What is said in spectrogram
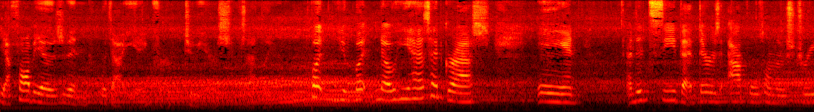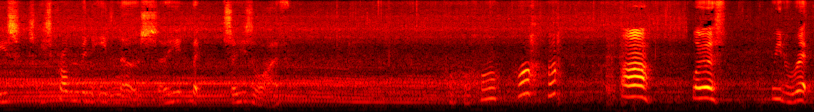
yeah, Fabio's been without eating for two years, sadly. But but no, he has had grass, and I did see that there's apples on those trees. So he's probably been eating those. So he but so he's alive. Ah, look at this. We can rip.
